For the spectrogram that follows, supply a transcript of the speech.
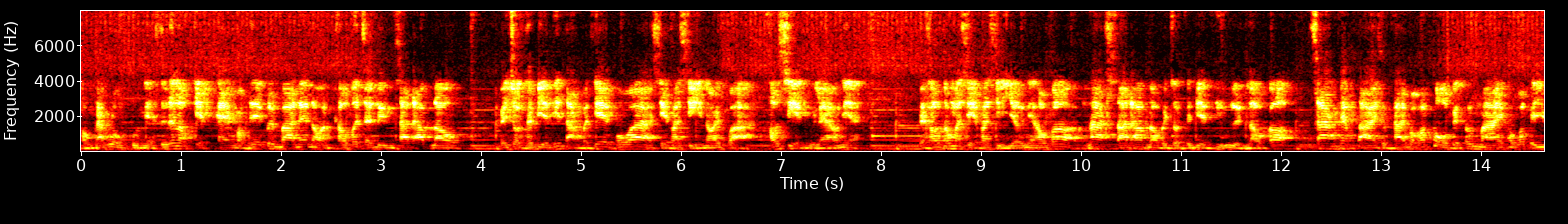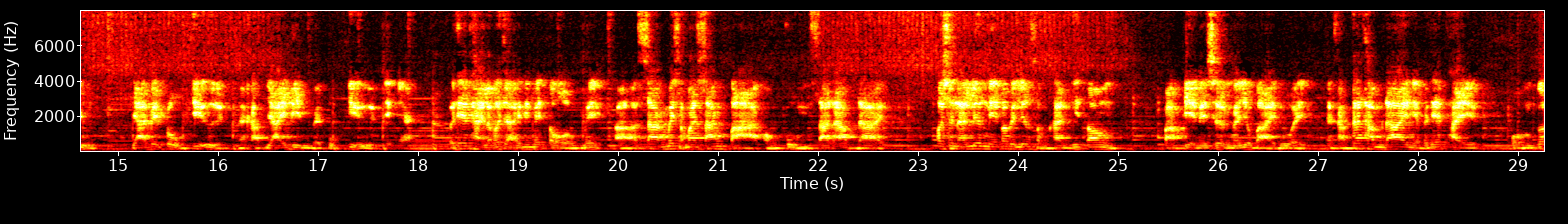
ของนักลงทุนเนี่ยคือถ้าเราเก็บแพงกว่าประเทศเพื่อนบ้านแน่นอนเขาก็จะดึงสตาร์ทอัพเราไปจดทะเบียนที่ต่างประเทศ เพราะว่าเสียภาษีน้อยกว่าเขาเสี่ยงอยู่แล้วเนี่ย แต่เขาต้องมาเสียภาษีเยอะเนี่ยเขาก็ลากสตาร์ทอัพเราไปจดทะเบียนที่อื่น เราก็สร้างแทบตายสุดท้ายพอเขาโตเป็นต้นไม้เขาก็ไปอยู่ย้ายไปปลูกที่อื่นนะครับย้ายดินไปปลูกที่อื่นอย่างเงี้ยประเทศไทยเราก็จะไอ้นี่ไม่โตไม่สร้างไม่สามารถสร้างป่าของกลุ่มสตาร์ทอัพได้ เพราะฉะนั้นเรื่องนี้ก็เป็นเรื่องสำคัญที่ต้องปรับเปลี่ยนในเชิงนโยบายด้วยนะครับถ้าทำได้เนี่ยประเทศไทยผมก็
